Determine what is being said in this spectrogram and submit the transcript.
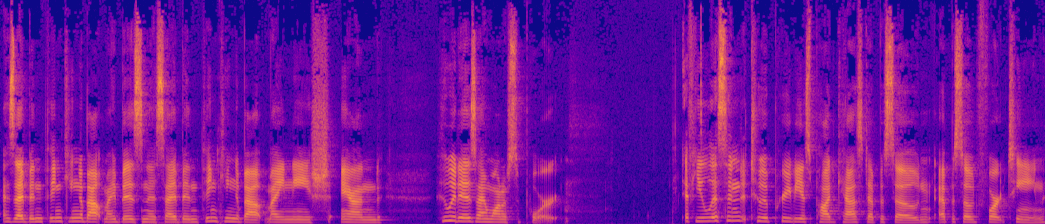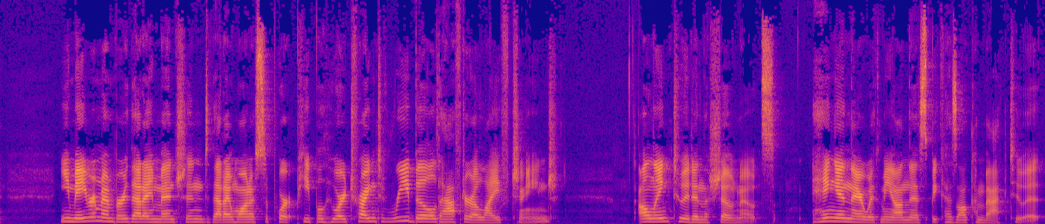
As I've been thinking about my business, I've been thinking about my niche and who it is I want to support. If you listened to a previous podcast episode, episode 14, you may remember that I mentioned that I want to support people who are trying to rebuild after a life change. I'll link to it in the show notes. Hang in there with me on this because I'll come back to it.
